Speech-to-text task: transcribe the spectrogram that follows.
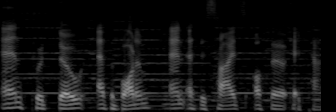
and put dough at the bottom and at the sides of the cake pan.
